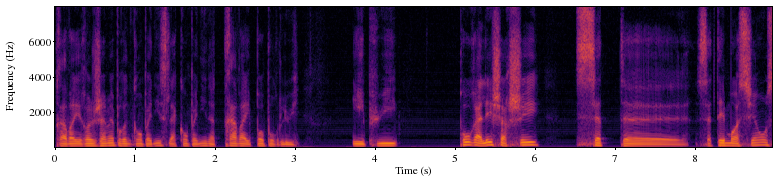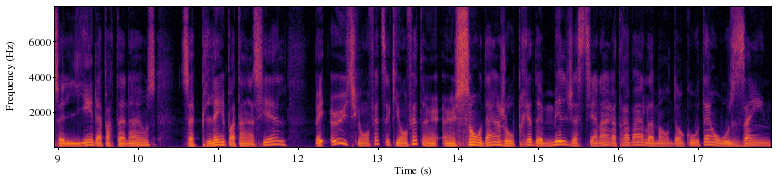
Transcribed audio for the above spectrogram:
travaillera jamais pour une compagnie si la compagnie ne travaille pas pour lui. Et puis, pour aller chercher cette, euh, cette émotion, ce lien d'appartenance, ce plein potentiel, bien, eux, ce qu'ils ont fait, c'est qu'ils ont fait un, sondage auprès de 1000 gestionnaires à travers le monde, donc autant aux Indes,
